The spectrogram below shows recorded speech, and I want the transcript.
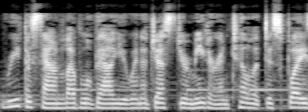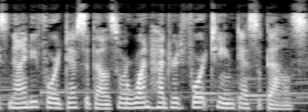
Read the sound level value and adjust your meter until it displays 94 decibels or 114 decibels.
